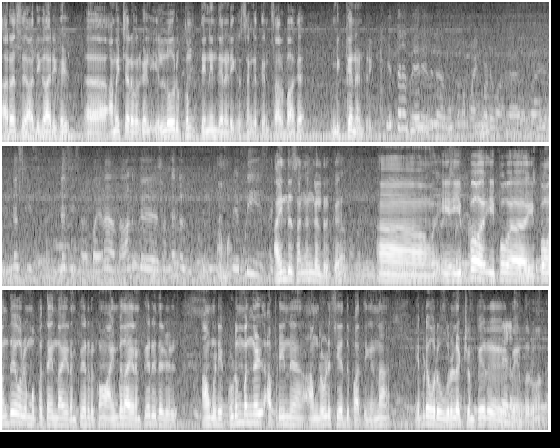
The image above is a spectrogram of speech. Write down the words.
அரசு அதிகாரிகள் அஹ், அமைச்சர் அவர்கள் எல்லோருக்கும் தென்னிந்திய நடிகர் சங்கத்தின் சார்பாக மிக்க நன்றி. எத்தனை பேர் இதில் பயன்படுவாங்க? எப்படி ஐந்து சங்கங்கள் இருக்கு. இப்போ இப்போ இப்போ வந்து ஒரு முப்பத்தைந்தாயிரம் பேர் இருக்கும். ஐம்பதாயிரம் பேர் இதர்கள் அவங்களுடைய குடும்பங்கள் அப்படின்னு அவங்களோட சேர்த்து பார்த்தீங்கன்னா எப்படி ஒரு ஒரு லட்சம் பேர் பயன்பெறுவாங்க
